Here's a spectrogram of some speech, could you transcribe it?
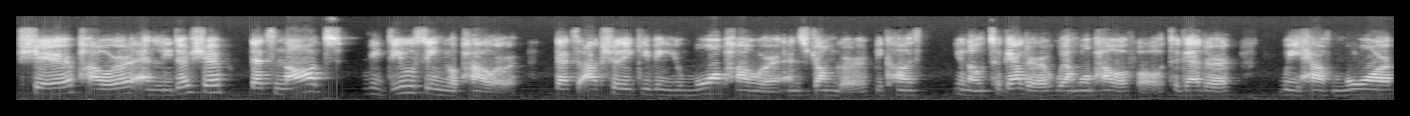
share power and leadership, that's not reducing your power. That's actually giving you more power and stronger because you know, together we are more powerful. Together we have more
